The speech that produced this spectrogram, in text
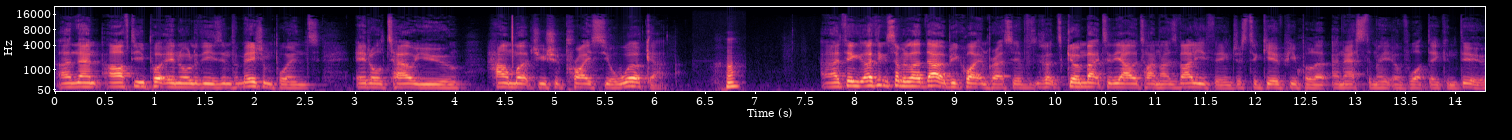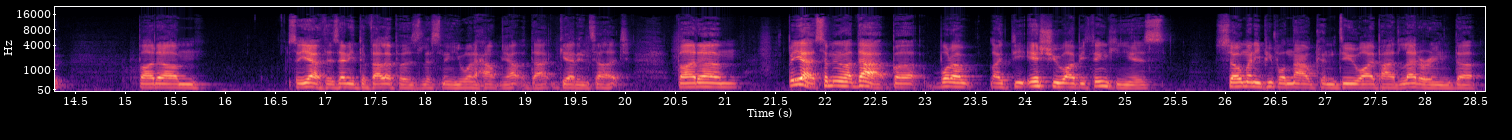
And then after you put in all of these information points, it'll tell you how much you should price your work at. I think I think something like that would be quite impressive. It's going back to the hour time has value thing, just to give people a, an estimate of what they can do. But um, so yeah, if there's any developers listening, you want to help me out with that, get in touch. But um, but yeah, something like that. But what I like the issue I'd be thinking is, so many people now can do iPad lettering that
